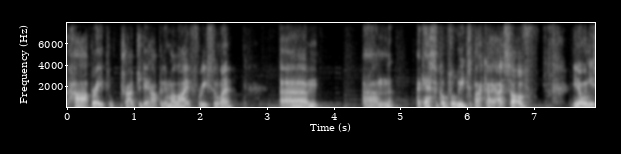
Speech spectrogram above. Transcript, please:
heartbreak and tragedy happen in my life recently. Um, and I guess a couple of weeks back, I, I sort of, you know, when you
